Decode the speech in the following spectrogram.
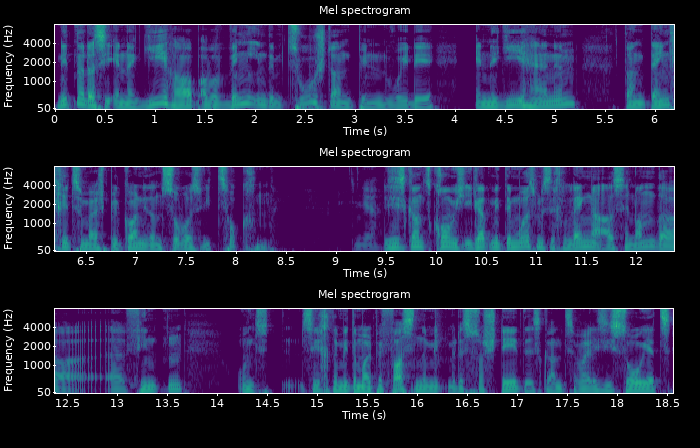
Nicht nur, dass ich Energie habe, aber wenn ich in dem Zustand bin, wo ich die Energie hernehme, dann denke ich zum Beispiel gar nicht an sowas wie Zocken. Ja. Das ist ganz komisch. Ich glaube, mit dem muss man sich länger auseinander äh, und sich damit einmal befassen, damit man das versteht, das Ganze, weil es ist so jetzt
